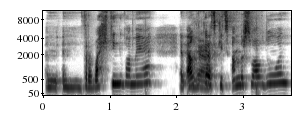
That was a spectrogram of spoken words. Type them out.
een, een verwachting van mij. En elke Ja. keer als ik iets anders wou doen,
